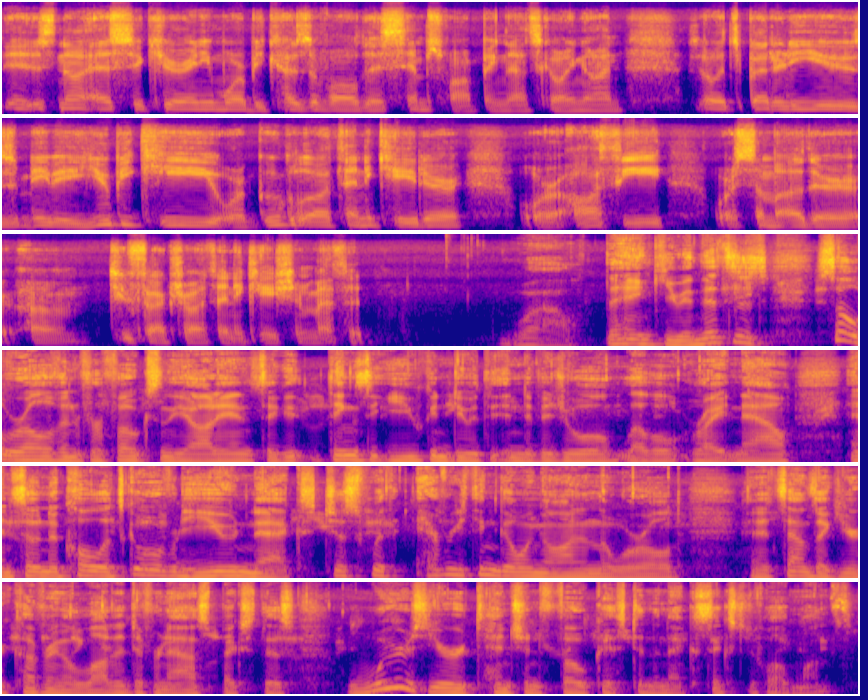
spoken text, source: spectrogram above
is not as secure anymore because of all this SIM swapping that's going on. So it's better to use maybe a YubiKey or Google Authenticator or Authy or some other um, two-factor authentication method. Wow, thank you. And this is so relevant for folks in the audience, things that you can do at the individual level right now. And so, Nicole, let's go over to you next. Just with everything going on in the world, and it sounds like you're covering a lot of different aspects of this, where's your attention focused in the next six to 12 months?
